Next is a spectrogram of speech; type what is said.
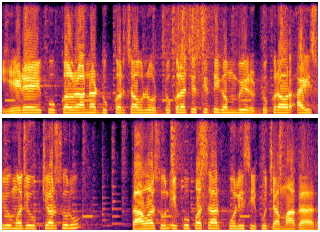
येडे ऐकू कलराना डुक्कर चावलो. डुकराची स्थिती गंभीर. डुकरावर आयसीयू मध्ये उपचार सुरू. गावासून इकू पसार पोलीस इकूच्या माघार.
